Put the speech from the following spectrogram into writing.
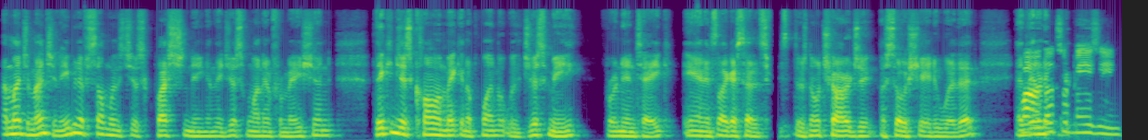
I meant to mention, even if someone's just questioning and they just want information, they can just call and make an appointment with just me for an intake. And it's like I said, it's, it's- there's no charge associated with it. And Wow, that's amazing.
